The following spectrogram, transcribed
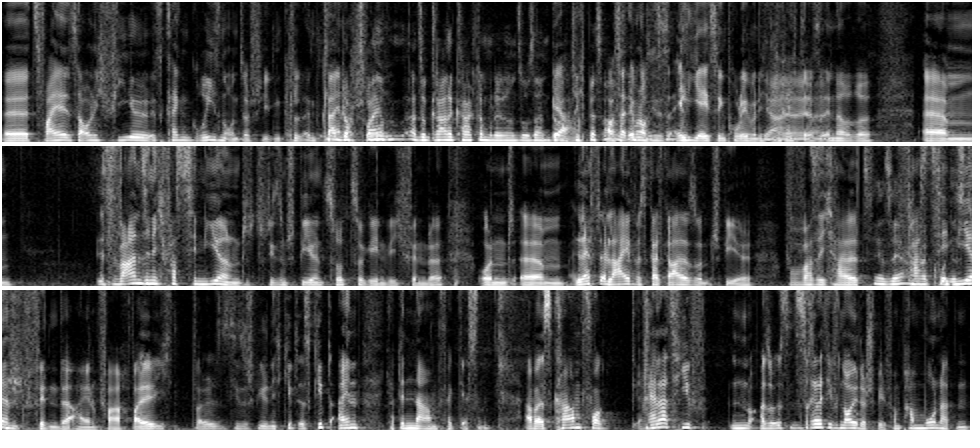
Äh, zwei ist auch nicht viel, ist kein Riesenunterschied. Ein, ein kleiner ja, doch zwei, schon. also gerade Charaktermodelle und so sahen deutlich besser aus. Aber es hat immer noch dieses Aliasing-Problem, wenn ich mich recht erinnere. Ähm, ist wahnsinnig faszinierend, zu diesen Spielen zurückzugehen, wie ich finde. Und ähm, Left Alive ist gerade so ein Spiel, wo, was ich halt ja, faszinierend finde einfach, weil ich, weil es dieses Spiel nicht gibt. Es gibt einen, ich habe den Namen vergessen, aber es kam vor relativ also es ist relativ neu, das Spiel, vor ein paar Monaten,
